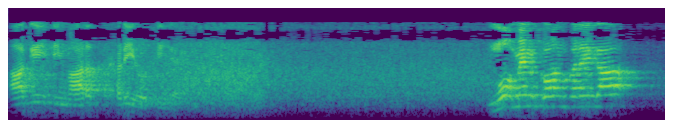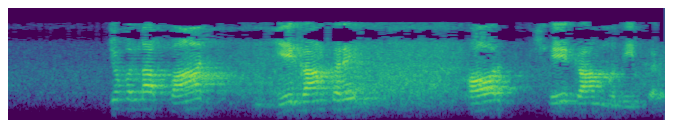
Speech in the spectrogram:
آگے عمارت کھڑی ہوتی ہے۔ مومن کون بنے گا؟ جو بندہ پانچ یہ کام کرے اور چھ کام مزید کرے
